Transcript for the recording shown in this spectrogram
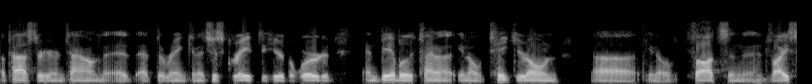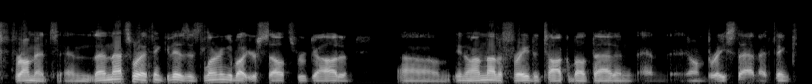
a pastor here in town at, at the rink, and it's just great to hear the word and, and be able to kind of you know take your own uh, you know thoughts and advice from it. And then that's what i think it is. It's learning about yourself through god. And um, you know i'm not afraid to talk about that and and you know, embrace that. And i think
